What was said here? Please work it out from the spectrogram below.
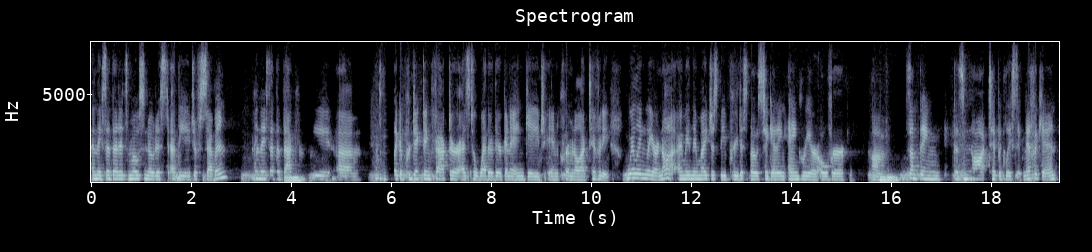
And they said that it's most noticed at the age of seven and they said that that can be um, like a predicting factor as to whether they're going to engage in criminal activity willingly or not i mean they might just be predisposed to getting angrier over um, something that's not typically significant,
